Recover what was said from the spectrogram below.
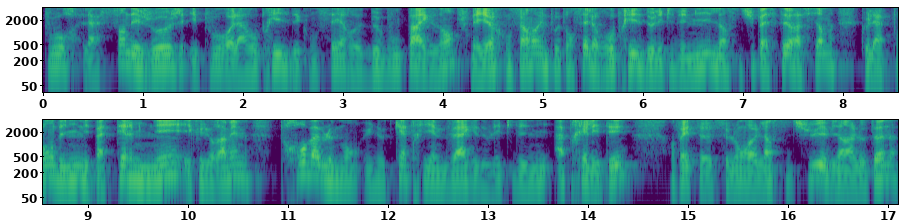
pour la fin des jauges et pour la reprise des concerts debout, par exemple. D'ailleurs, concernant une potentielle reprise de l'épidémie, l'Institut Pasteur affirme que la pandémie n'est pas terminée et qu'il y aura même probablement une quatrième vague de l'épidémie après l'été. En fait, selon l'Institut, eh bien à l'automne,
